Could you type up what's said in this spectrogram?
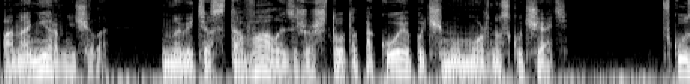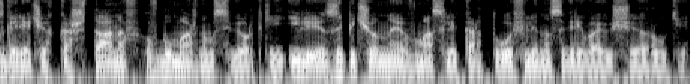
Она нервничала, но ведь оставалось же что-то такое, почему можно скучать вкус горячих каштанов в бумажном свертке или запеченная в масле картофелина, согревающая руки.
